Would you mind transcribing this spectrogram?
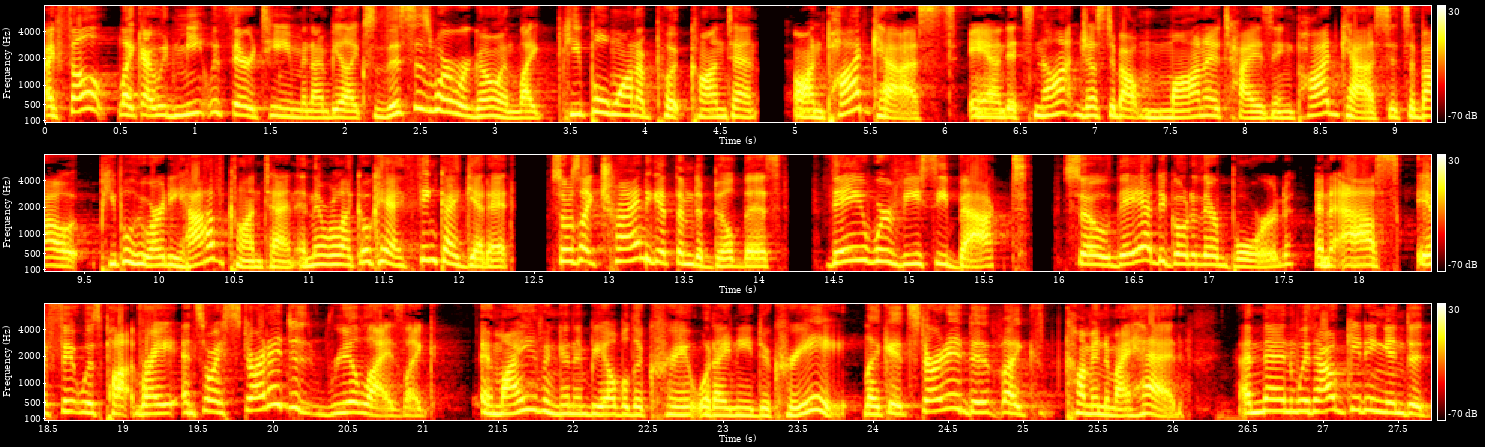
I felt like I would meet with their team and I'd be like, so this is where we're going. Like people want to put content on podcasts. And it's not just about monetizing podcasts, it's about people who already have content. And they were like, okay, I think I get it. So I was like trying to get them to build this. They were VC backed. So they had to go to their board and ask if it was po- right. And so I started to realize like, am I even going to be able to create what I need to create? Like it started to like come into my head. And then without getting into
